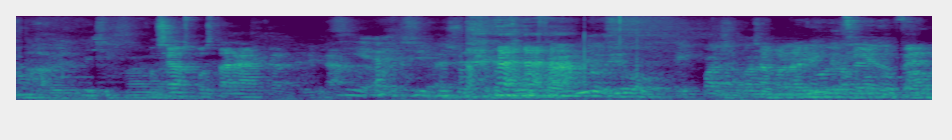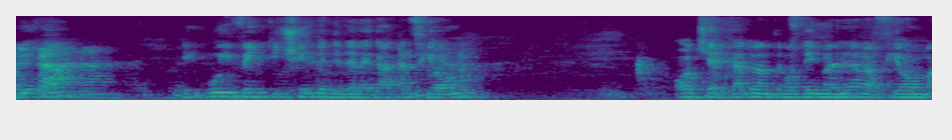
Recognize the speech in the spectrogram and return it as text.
no? Possiamo spostare anche la telecamera. Sì, eh. Sì, adesso io e Facciamo la 40 rivoluzione copernicana. di cui 25 di delegato FIOM. Ho cercato tante volte di rimanere alla FIOM ma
